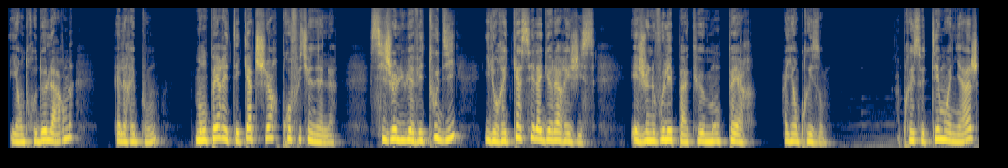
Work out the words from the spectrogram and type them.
Et entre deux larmes, elle répond Mon père était catcheur professionnel. Si je lui avais tout dit, il aurait cassé la gueule à Régis, et je ne voulais pas que mon père aille en prison. Après ce témoignage,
